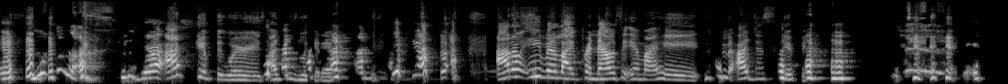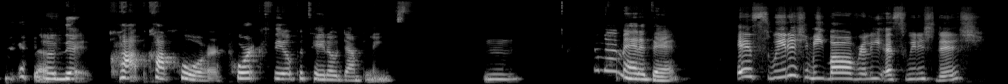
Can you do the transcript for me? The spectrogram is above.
Girl, I skipped the words. I just look at it up. I don't even like pronounce it in my head. I just skip it. so the kroppkakor, pork filled potato dumplings. Mm. I'm not mad at that. Is Swedish meatball really a Swedish dish?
